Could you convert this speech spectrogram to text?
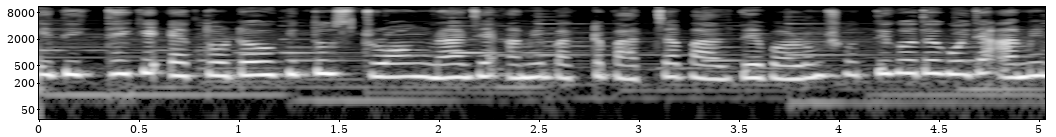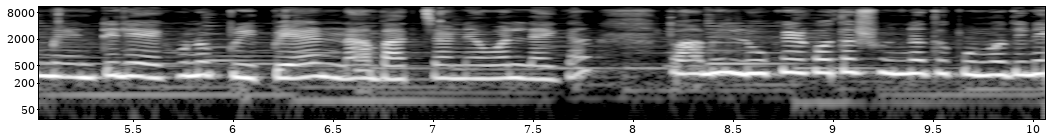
এই দিক থেকে এতটাও কিন্তু স্ট্রং না যে আমি একটা বাচ্চা পালতে পারব সত্যি কথা কইতে আমি মেন্টালি এখনও প্রিপেয়ার না বাচ্চা নেওয়ার লাগা। তো আমি লোকের কথা শুনে তো কোনো দিনে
